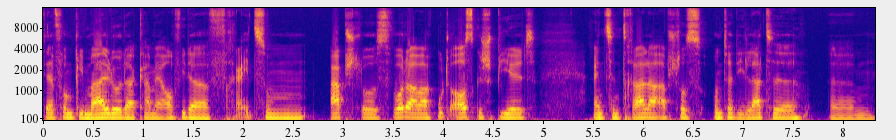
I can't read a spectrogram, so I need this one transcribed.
Der von Grimaldo, da kam er auch wieder frei zum Abschluss, wurde aber gut ausgespielt. Ein zentraler Abschluss unter die Latte, ähm,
